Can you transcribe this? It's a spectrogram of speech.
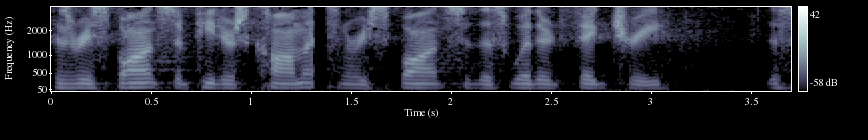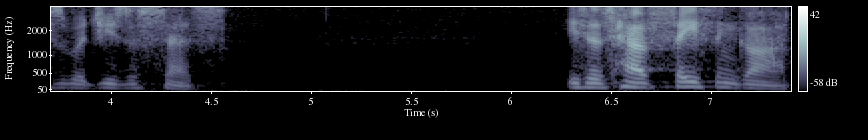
His response to Peter's comment in response to this withered fig tree, this is what Jesus says. He says, Have faith in God.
